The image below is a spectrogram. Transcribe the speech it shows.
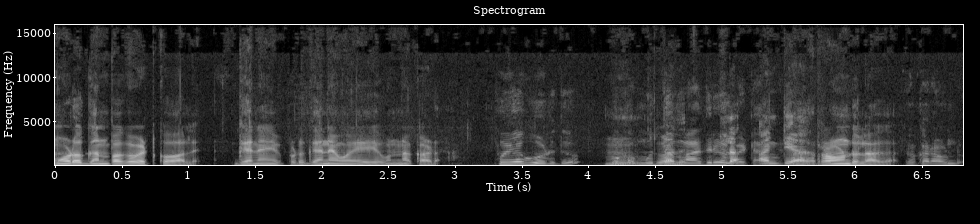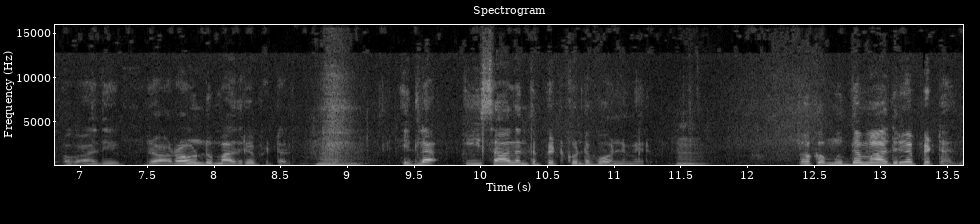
మూడో గణపగా పెట్టుకోవాలి గనె ఇప్పుడు గనె ఉన్న కాడ. పుయ్యకూడదు ఒక ముద్ద మాదిరిగా ఇట్లా పెట్టాలి. అంటే రౌండ్ లాగా. ఒక రౌండ్ ఒక అది రౌండ్ మాదిరిగా పెట్టాలి. ఇట్లా ఈ సాలంతా పెట్టుకుంటూ పోండి మీరు. ఒక ముద్ద మాదిరిగా పెట్టాలి.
